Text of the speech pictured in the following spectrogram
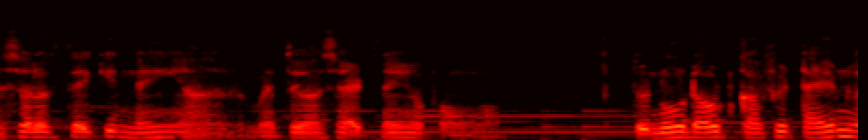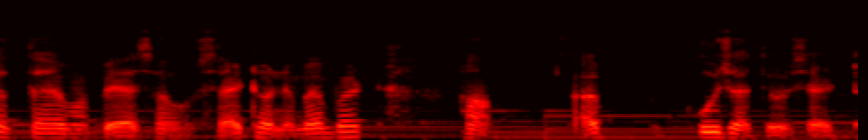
ऐसा लगता है कि नहीं यार मैं तो यहाँ सेट नहीं हो पाऊँगा। तो नो डाउट काफ़ी टाइम लगता है वहाँ पे ऐसा हो सेट होने में बट हाँ आप हो जाते हो सेट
